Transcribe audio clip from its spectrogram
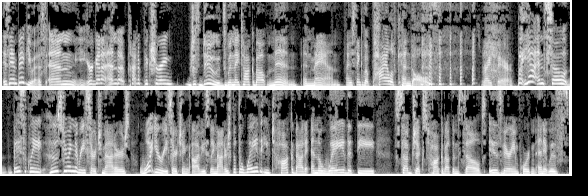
is ambiguous. And you're gonna end up kind of picturing just dudes when they talk about men and man. I just think of a pile of Ken dolls right there. But yeah, and so basically, who's doing the research matters. What you're researching obviously matters, but the way that you talk about it and the way that the subjects talk about themselves is very important. And it was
